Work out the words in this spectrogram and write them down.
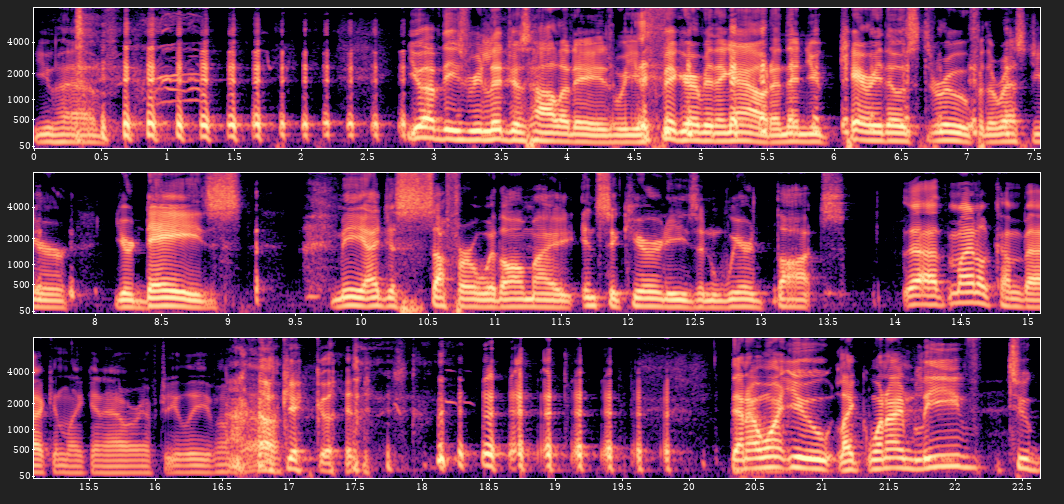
You have you have these religious holidays where you figure everything out and then you carry those through for the rest of your your days. Me, I just suffer with all my insecurities and weird thoughts. Uh, mine will come back in like an hour after you leave. Like, oh, Okay, good. then I want you like when I leave to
